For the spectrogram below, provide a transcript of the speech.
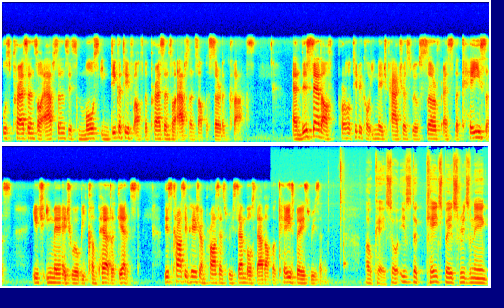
whose presence or absence is most indicative of the presence or absence of a certain class. And this set of prototypical image patches will serve as the cases each image will be compared against. This classification process resembles that of a case-based reasoning. Okay, so is the case based reasoning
